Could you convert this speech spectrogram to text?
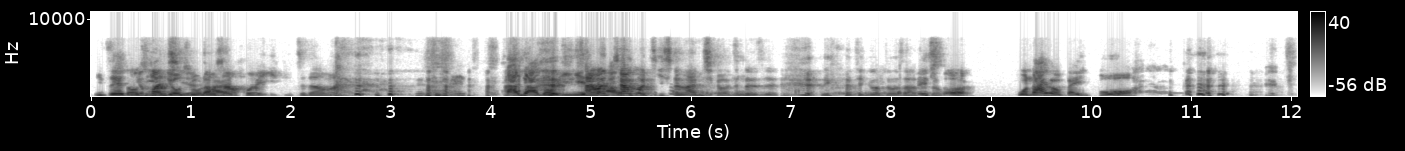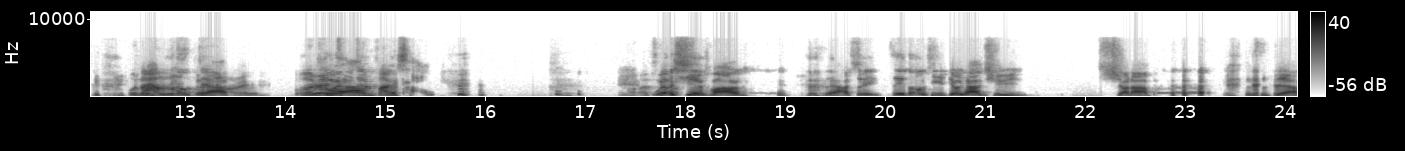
你这些东西丢出来，多少回忆你知道吗？大家都一样。台湾教过基层篮球，真的是你听过多少这种话？我哪有背过？我哪有漏掉？啊、我认真防守。我有协防。对啊，所以这些东西丢下去，shut up，就是这样。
